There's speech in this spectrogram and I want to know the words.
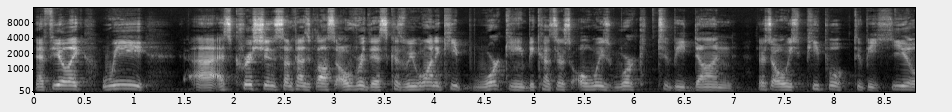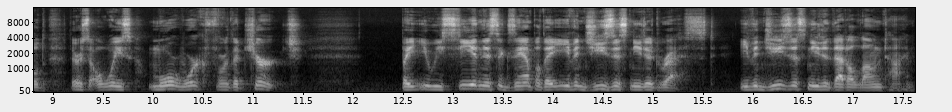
And I feel like we uh, as Christians sometimes gloss over this because we want to keep working because there's always work to be done. There's always people to be healed. There's always more work for the church. But you, we see in this example that even Jesus needed rest. Even Jesus needed that alone time.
